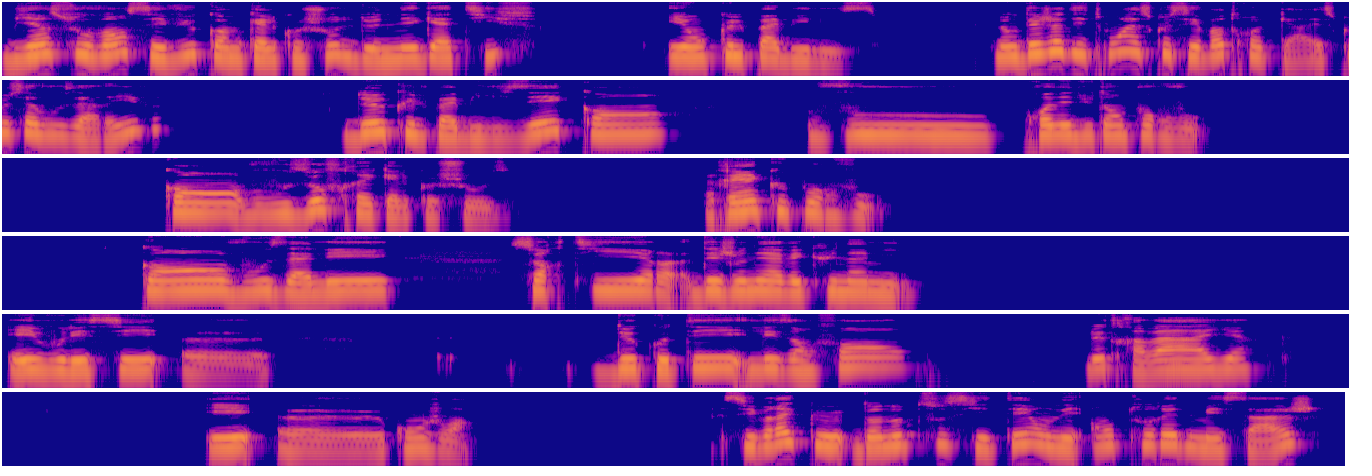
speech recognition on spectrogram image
bien souvent c'est vu comme quelque chose de négatif et on culpabilise. Donc déjà dites-moi, est-ce que c'est votre cas? Est-ce que ça vous arrive de culpabiliser quand vous prenez du temps pour vous? Quand vous vous offrez quelque chose Rien que pour vous? Quand vous allez sortir déjeuner avec une amie et vous laissez euh, de côté les enfants, le travail, et euh, conjoint. C'est vrai que dans notre société, on est entouré de messages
